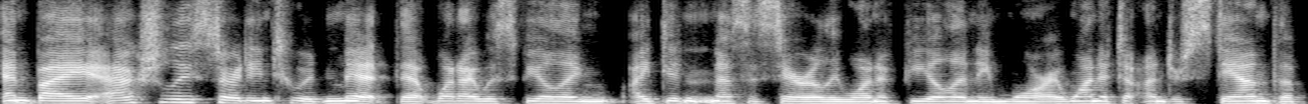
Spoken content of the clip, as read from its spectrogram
And by actually starting to admit that what I was feeling, I didn't necessarily want to feel anymore, I wanted to understand the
